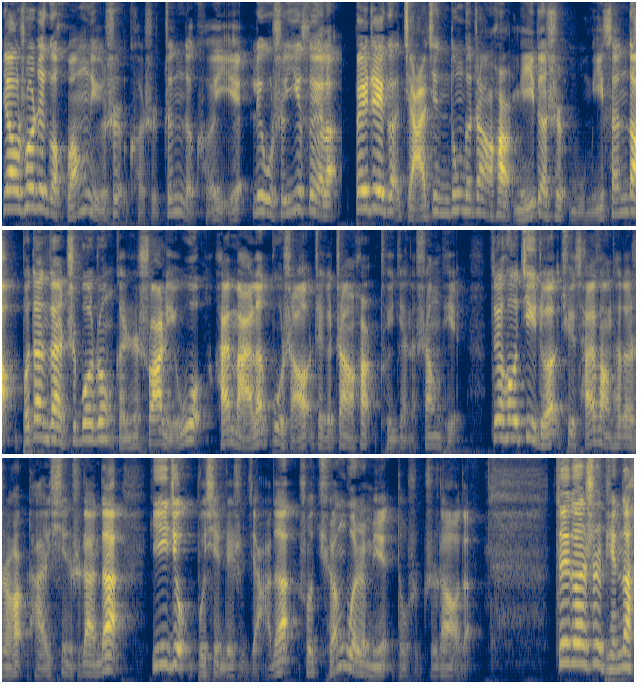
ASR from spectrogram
要说这个黄女士可是真的可以，六十一岁了，被这个贾进东的账号迷的是五迷三道，不但在直播中给人刷礼物，还买了不少这个账号推荐的商品。最后记者去采访他的时候，他还信誓旦旦，依旧不信这是假的，说全国人民都是知道的。这段视频呢，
